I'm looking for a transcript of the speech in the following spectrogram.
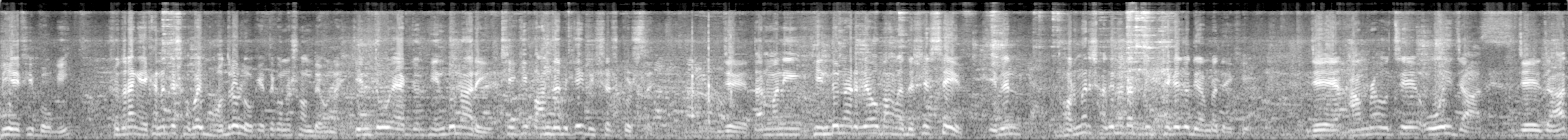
বিএফি বগি সুতরাং এখানে যে সবাই ভদ্রলোক, এতে কোনো সন্দেহ নাই। কিন্তু একজন হিন্দু নারী ঠিকই পাঞ্জাবিকেই বিশ্বাস করছে যে তার মানে হিন্দু নারীরাও বাংলাদেশে সেফ ইভেন ধর্মের স্বাধীনতার দিক থেকে যদি আমরা দেখি, যে আমরা হচ্ছে ওই জাত, যে জাত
